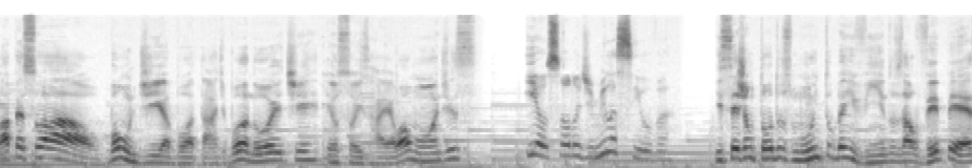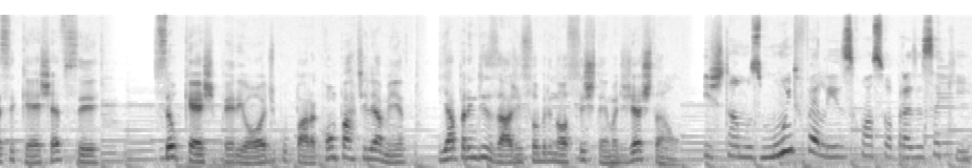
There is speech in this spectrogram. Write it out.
Olá pessoal, bom dia, boa tarde, boa noite. Eu sou Israel Almondes. E eu sou Ludmila Silva. E sejam todos muito bem-vindos ao VPS Cash FC, seu cash periódico para compartilhamento e aprendizagem sobre nosso sistema de gestão. Estamos muito felizes com a sua presença aqui.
